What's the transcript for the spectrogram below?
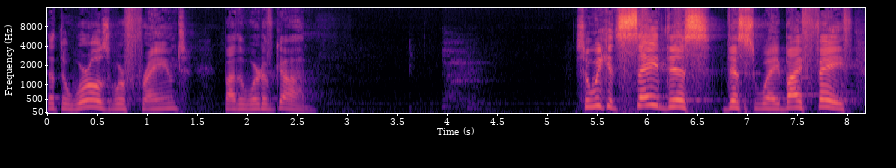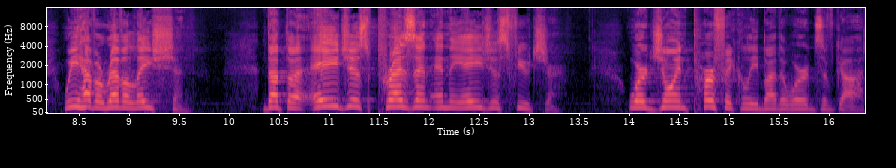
that the worlds were framed by the Word of God. So we could say this this way by faith, we have a revelation that the ages present and the ages future were joined perfectly by the words of God.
